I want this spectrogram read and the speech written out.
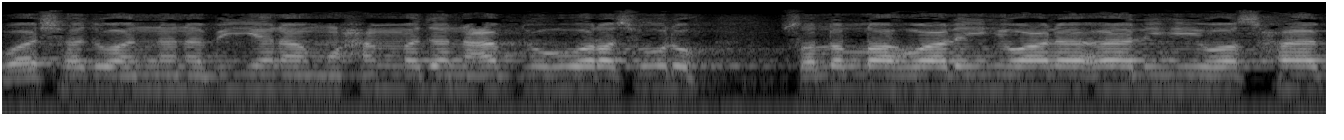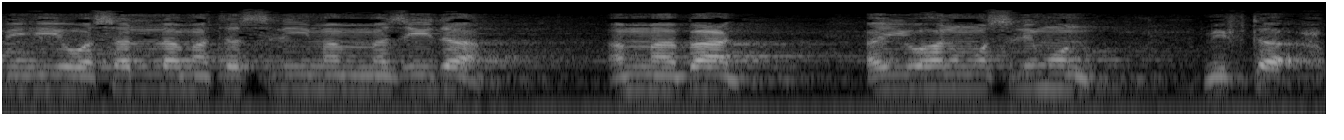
وأشهد أن نبينا محمدا عبده ورسوله صلى الله عليه وعلى آله وأصحابه وسلم تسليما مزيدا. أما بعد أيها المسلمون مفتاح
